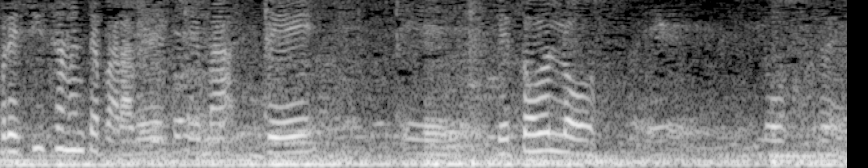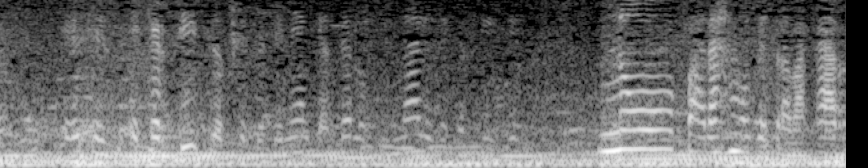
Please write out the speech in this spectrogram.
precisamente para ver el tema de, eh, de todos los, eh, los eh, ejercicios que se tenían que hacer, los finales de ejercicios. No paramos de trabajar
